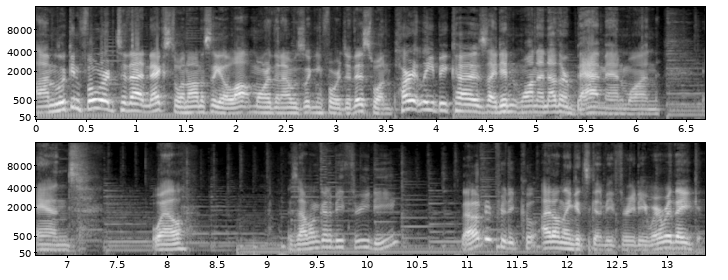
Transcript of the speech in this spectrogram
I'm looking forward to that next one, honestly, a lot more than I was looking forward to this one. Partly because I didn't want another Batman one, and well, is that one gonna be 3D? That would be pretty cool. I don't think it's gonna be 3D. Where would they?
